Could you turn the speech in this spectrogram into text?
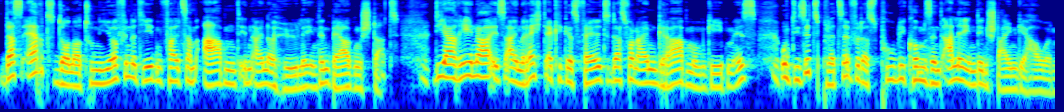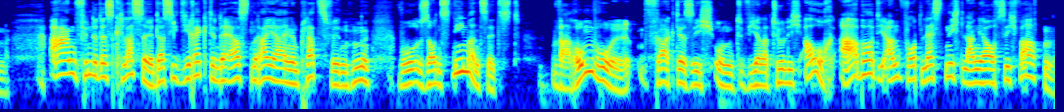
Das Erddonnerturnier findet jedenfalls am Abend in einer Höhle in den Bergen statt. Die Arena ist ein rechteckiges Feld, das von einem Graben umgeben ist, und die Sitzplätze für das Publikum sind alle in den Stein gehauen. Aang findet es klasse, dass sie direkt in der ersten Reihe einen Platz finden, wo sonst niemand sitzt. Warum wohl? fragt er sich und wir natürlich auch, aber die Antwort lässt nicht lange auf sich warten,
